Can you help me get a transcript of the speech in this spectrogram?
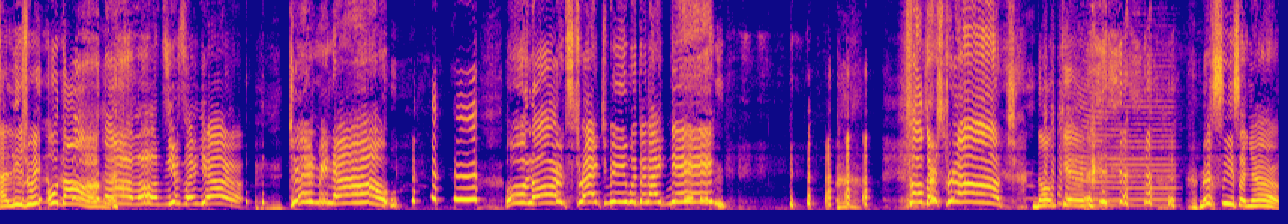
aller jouer au dard. Oh mon Dieu Seigneur! Kill me now! Oh Lord, strike me with the lightning! Thunderstruck! Donc, euh, Merci Seigneur!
